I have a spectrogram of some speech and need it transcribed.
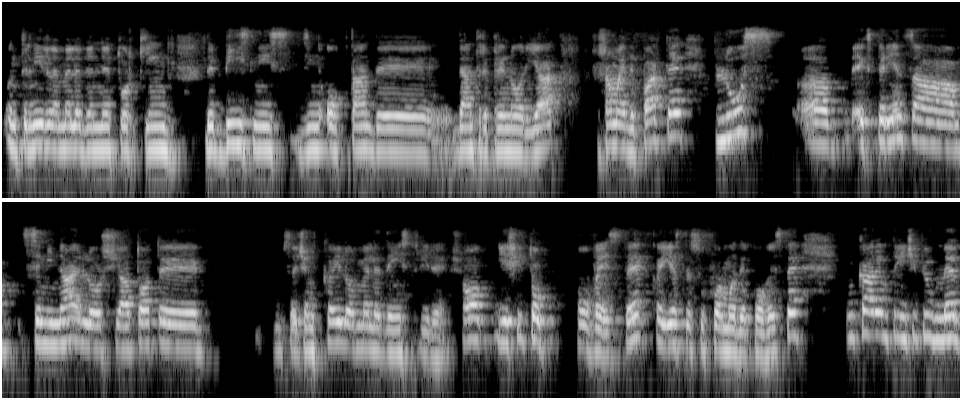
întâlnirile mele de networking, de business din 8 ani de, de antreprenoriat și așa mai departe, plus uh, experiența seminarilor și a toate, să zicem, căilor mele de instruire. Și a ieșit o poveste, că este sub formă de poveste, în care în principiu merg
